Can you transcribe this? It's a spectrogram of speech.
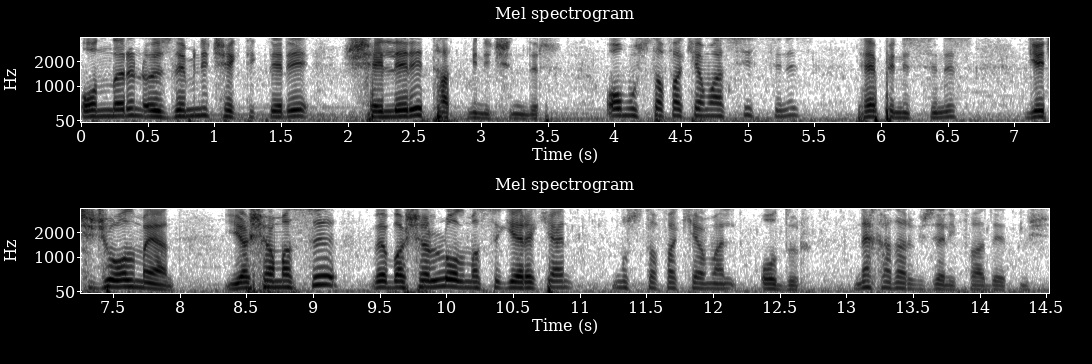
onların özlemini çektikleri şeyleri tatmin içindir. O Mustafa Kemal sizsiniz, hepinizsiniz. Geçici olmayan, yaşaması ve başarılı olması gereken Mustafa Kemal odur. Ne kadar güzel ifade etmiş.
